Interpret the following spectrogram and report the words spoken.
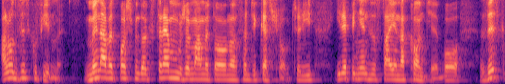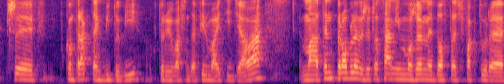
ale od zysku firmy. My nawet poszliśmy do ekstremum, że mamy to na zasadzie cashflow, czyli ile pieniędzy zostaje na koncie, bo zysk przy kontraktach B2B, w których właśnie ta firma IT działa, ma ten problem, że czasami możemy dostać fakturę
